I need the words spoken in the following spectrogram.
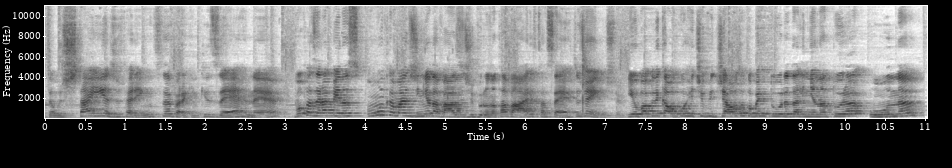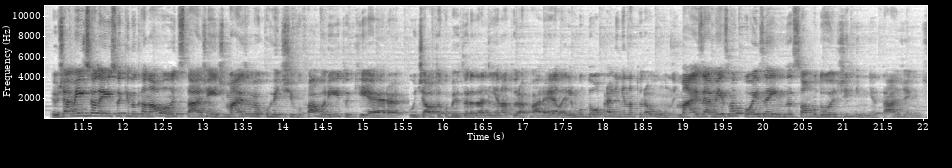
Então está aí a diferença para quem quiser, né? Vou fazer apenas uma camadinha da base de Bruna Tavares, tá certo, gente? E eu vou aplicar o corretivo de alta cobertura da linha Natura Una. Eu já mencionei isso aqui no canal antes, tá, gente? Mas o meu corretivo favorito, que era o de alta cobertura da linha Natura Aquarela, ele mudou pra linha Natura Una. Mas é a mesma coisa ainda, só mudou de linha, tá, gente?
